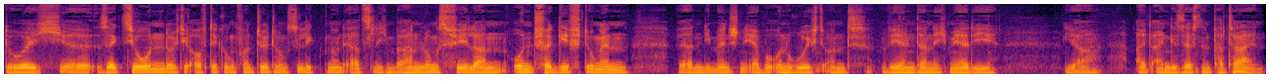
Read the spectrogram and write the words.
durch äh, Sektionen, durch die Aufdeckung von Tötungsdelikten und ärztlichen Behandlungsfehlern und Vergiftungen werden die Menschen eher beunruhigt und wählen dann nicht mehr die ja, alteingesessenen Parteien.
